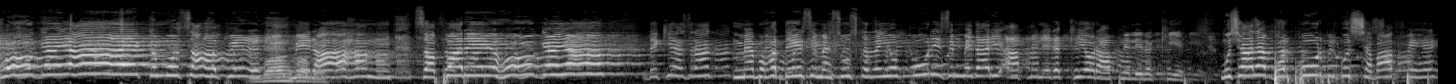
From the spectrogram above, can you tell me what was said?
हो गया। एक मुसाफिर मेरा हम सफ़र हो गया। देखिए हज़रत मैं बहुत देर से महसूस कर रही हूँ। पूरी ज़िम्मेदारी आपने ले रखी है और आपने ले रखी है। मुशारा भरपूर बिल्कुल शबाब पे है।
